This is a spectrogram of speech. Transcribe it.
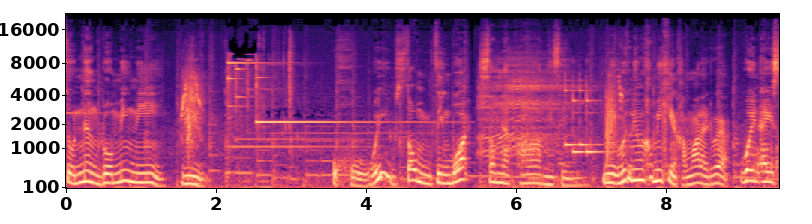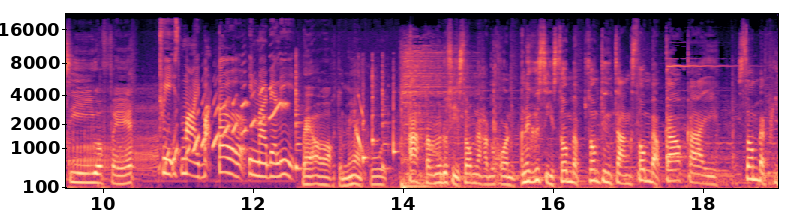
401 blooming me นี่โอ้โหส้มจริงเว้ยส้มแล้วพ่อมีสิงนี่อุ้ยตรงนี้มันเขามีเขียนคำว่าอะไรด้วย When I see your face Tree is my butter in my belly แปลออกแต่ไม่อยากพูด อะต่อมาดูสีส้มนะครับทุกคน อันนี้คือสีส้มแบบส้มจริงจัง ส้มแบบก้าวไกล ส้มแบบพิ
